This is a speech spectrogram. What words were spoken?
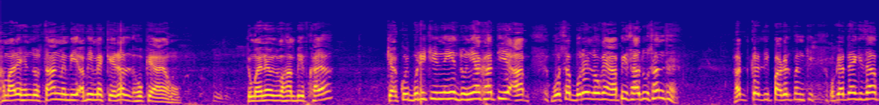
हमारे हिंदुस्तान में भी अभी मैं केरल होके आया हूँ। तो मैंने वहाँ बीफ खाया। क्या कोई बुरी चीज़ नहीं है? दुनिया खाती है। आप वो सब बुरे लोग हैं। आप ही साधु संत हैं। हद कर दी पागलपन की। वो कहते हैं कि साहब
